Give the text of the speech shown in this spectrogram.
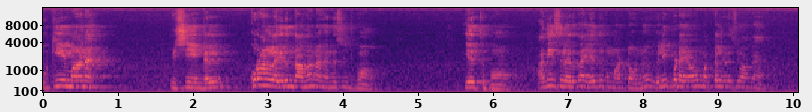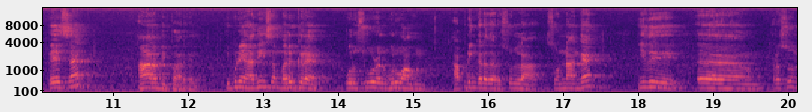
முக்கியமான விஷயங்கள் குரானில் இருந்தால் தான் நாங்கள் என்ன செஞ்சுப்போம்? ஏற்றுப்போம் அதீசில் இருந்தால் ஏற்றுக்க மாட்டோம்னு வெளிப்படையாகவும் மக்கள் என்ன செய்வாங்க? பேச ஆரம்பிப்பார்கள். இப்படி அதீசம் மறுக்கிற ஒரு சூழல் உருவாகும். அப்படிங்கிறத ரசுல்லா சொன்னாங்க. இது ரசூல்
